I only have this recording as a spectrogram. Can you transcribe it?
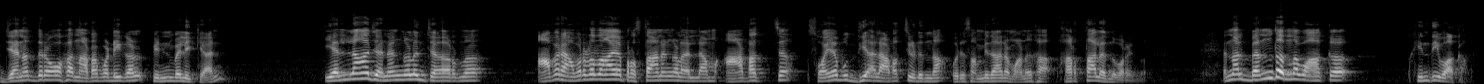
ജനദ്രോഹ നടപടികൾ പിൻവലിക്കാൻ എല്ലാ ജനങ്ങളും ചേർന്ന് അവരവരുടേതായ പ്രസ്ഥാനങ്ങളെല്ലാം അടച്ച് സ്വയബുദ്ധിയാൽ അടച്ചിടുന്ന ഒരു സംവിധാനമാണ് ഹർത്താൽ എന്ന് പറയുന്നത്. എന്നാൽ ബന്ദ് എന്ന വാക്ക് ഹിന്ദി വാക്കാണ്.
